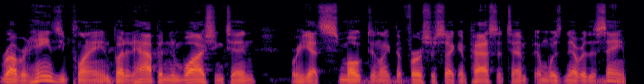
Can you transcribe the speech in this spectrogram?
Robert Hainsey playing, but it happened in Washington where he got smoked in like the first or second pass attempt and was never the same.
